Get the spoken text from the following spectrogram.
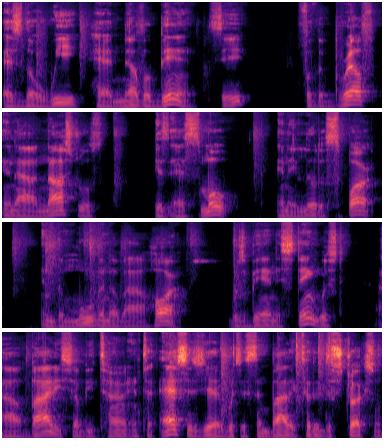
as though we had never been. See? For the breath in our nostrils is as smoke and a little spark in the moving of our heart, which being extinguished, our body shall be turned into ashes yet, which is symbolic to the destruction.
